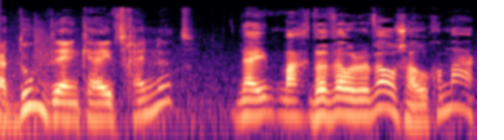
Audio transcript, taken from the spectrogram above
Ja, doemdenken heeft geen nut. Nee, maar we worden wel zo gemaakt.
